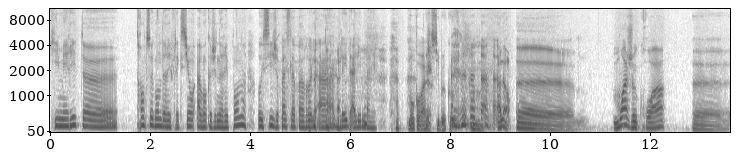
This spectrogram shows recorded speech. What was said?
qui mérite 30 euh, secondes de réflexion avant que je ne réponde. Aussi, je passe la parole à Blade Alimbaye. Bon courage. Merci beaucoup. Alors, euh, moi je crois... Euh,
